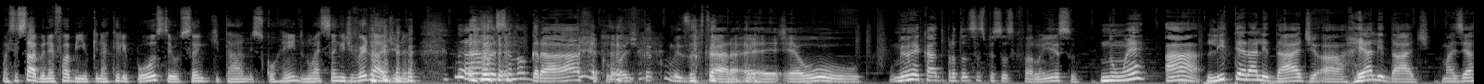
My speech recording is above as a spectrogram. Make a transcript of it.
Mas você sabe, né, Fabinho, que naquele pôster o sangue que tá escorrendo não é sangue de verdade, né? Não, é cenográfico, pode ficar com isso. Cara, é, é o. O meu recado pra todas essas pessoas que falam isso não é a literalidade, a realidade, mas é a,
